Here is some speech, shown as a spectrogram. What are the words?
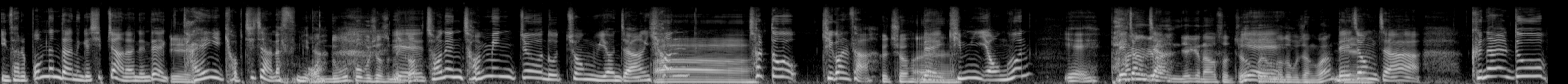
인사를 뽑는다는 게 쉽지 않았는데 예. 다행히 겹치지 않았습니다. 어, 누구 뽑으셨습니까? 예, 저는 전민주 노총 위원장 현 아, 철도 기관사 그렇죠. 네, 예. 김영훈 예, 내정자 파격이라는 얘기 나왔었죠. 예. 고용노동부 장관. 내정자 그날도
